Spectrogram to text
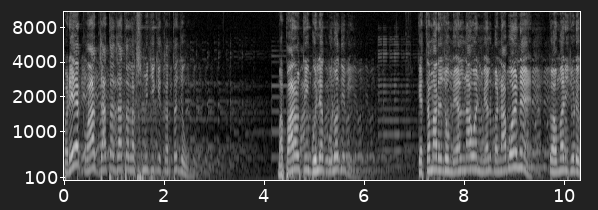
પણ એક વાત જાતા જાતા લક્ષ્મીજી કે, કરતા જવું. માં પાર્વતી બોલે બોલો દેવી, કે તમારે જો મેલ ના હોય ને મેલ બનાવવો હોય ને, તો અમારી જોડે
